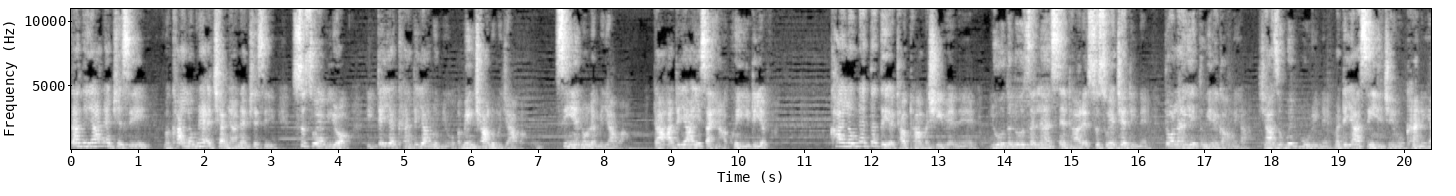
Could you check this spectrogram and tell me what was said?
တန်တရားနဲ့ဖြစ်စေမခိုင်လုံတဲ့အချက်များနဲ့ဖြစ်စေဆွဆွဲပြီးတော့ဒီတရက်ခံတယောက်လိုမျိုးအမိန့်ချလို့မရပါဘူး။စီရင်လို့လည်းမရပါဘူး။ဒါဟာတရားရေးဆိုင်ရာအခွင့်အရေးတရက်ပါ။ခိုင်လုံတဲ့တက်တဲ့အထောက်ထားမရှိဘဲနဲ့လိုသလိုဇလန်းဆင်ထားတဲ့ဆွဆွဲချက်တွေနဲ့တော်လန်ရေးသူရဲကောင်းတွေဟာရာဇဝတ်မှုတွေနဲ့မတရားစီရင်ခြင်းကိုခံနေရ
